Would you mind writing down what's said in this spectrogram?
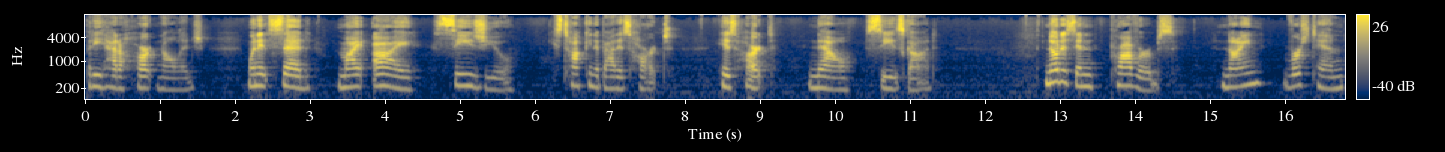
but he had a heart knowledge. When it said, my eye sees you. He's talking about his heart. His heart now sees God. Notice in Proverbs 9, verse 10,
